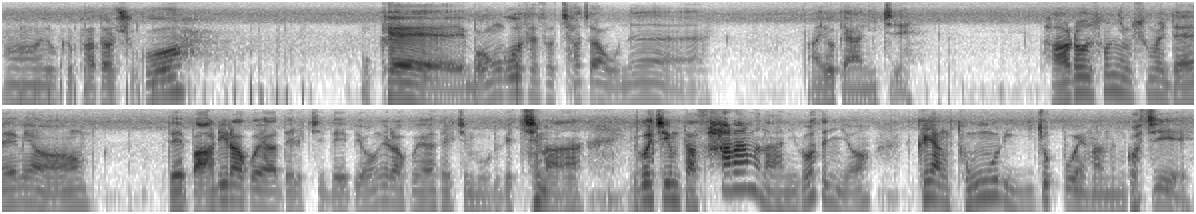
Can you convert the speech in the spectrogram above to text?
어 이렇게 받아주고. 오케이. 먼 곳에서 찾아오는 아 여기 아니지. 바로 손님 24명 내 말이라고 해야 될지 내 명이라고 해야 될지 모르겠지만 이거 지금 다 사람은 아니거든요. 그냥 동물이 이족 보행하는 거지.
